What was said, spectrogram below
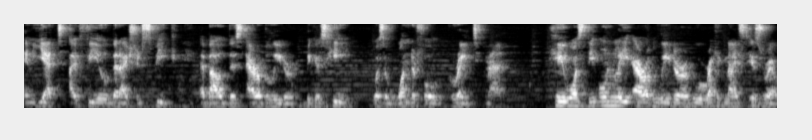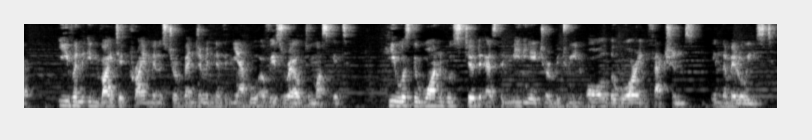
and yet I feel that I should speak about this Arab leader because he was a wonderful, great man. He was the only Arab leader who recognized Israel, even invited Prime Minister Benjamin Netanyahu of Israel to Muscat. He was the one who stood as the mediator between all the warring factions in the Middle East.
